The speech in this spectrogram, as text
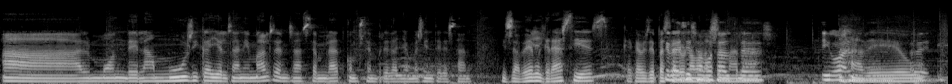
al món de la música i els animals ens ha semblat, com sempre, d'allò més interessant. Isabel, gràcies, que acabes de passar gràcies una bona setmana. Gràcies a vosaltres. Igual. Adéu. Adéu.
